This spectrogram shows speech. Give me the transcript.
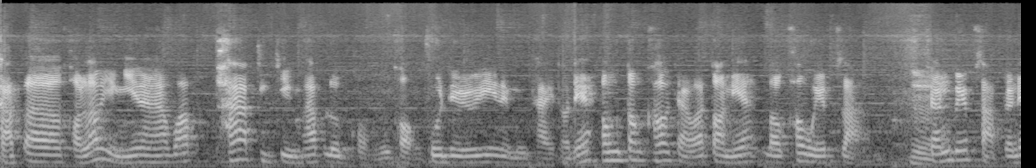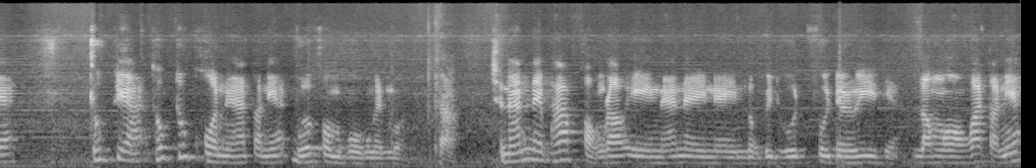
ครับเอ่อขอเล่าอย่างนี้นะครับว่าภาพจริง ๆ ภาพรวมของของฟู้ดเดลิเวอรี่ในเมืองไทยตอนเนี้ยต้องต้องเข้าใจว่าตอนเนี้ยเราเข้าเว็บสามอืม ฉะนั้นเว็บสามตอนเนี้ยทุกอย่างทุกทุกคนนะฮะตอนเนี้ย work from home กันหมด ครับ ฉะนั้นในภาพของเราเองนะในในโลบิทูดฟู้ดเดลิเวอรี่เนี่ยเรามองว่าตอนเนี้ย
